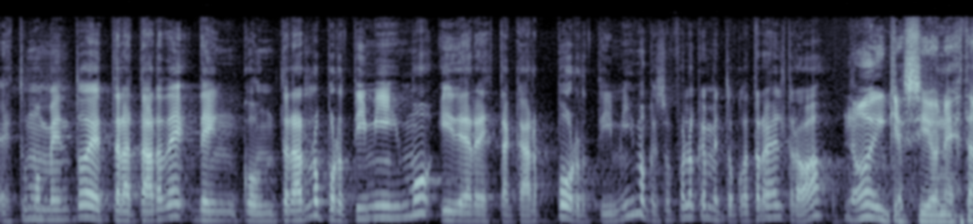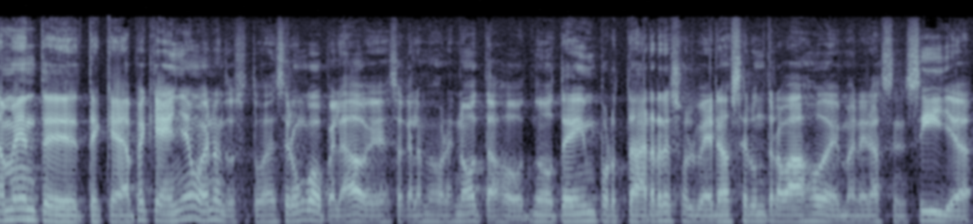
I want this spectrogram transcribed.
Es tu momento de tratar de, de encontrarlo por ti mismo y de destacar por ti mismo, que eso fue lo que me tocó a través del trabajo. No, y que si honestamente te queda pequeña, bueno, entonces tú vas a ser un huevo pelado y vas a sacar las mejores notas, o no te va a importar resolver hacer un trabajo de manera sencilla,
